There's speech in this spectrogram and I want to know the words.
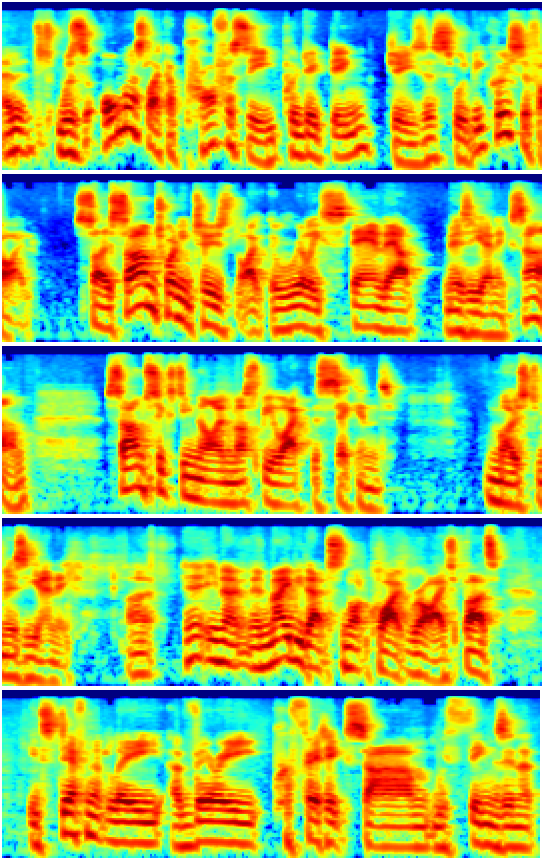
And it was almost like a prophecy predicting Jesus would be crucified. So Psalm 22 is like the really standout messianic psalm. Psalm 69 must be like the second most messianic. Uh, you know, and maybe that's not quite right, but it's definitely a very prophetic psalm with things in it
